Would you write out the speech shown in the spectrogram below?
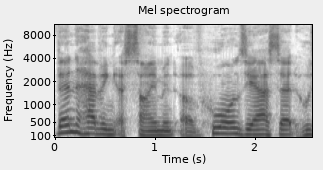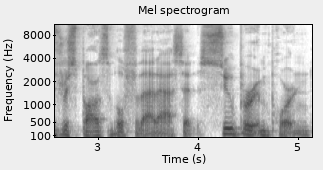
then having assignment of who owns the asset, who's responsible for that asset, super important.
